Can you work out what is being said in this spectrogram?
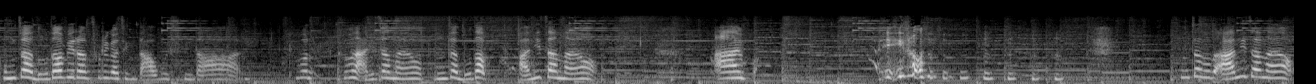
공자 노답이란 소리가 지금 나오고 있습니다. 그건, 그건 아니잖아요. 공자 노답 아니잖아요. 아, 이런. 진짜 너 아니잖아요.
